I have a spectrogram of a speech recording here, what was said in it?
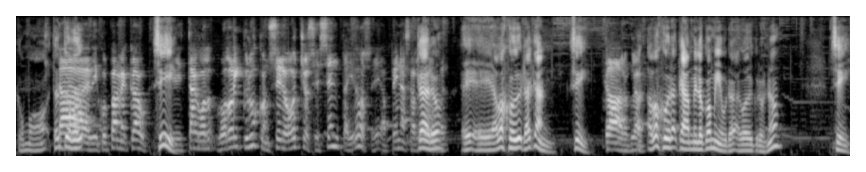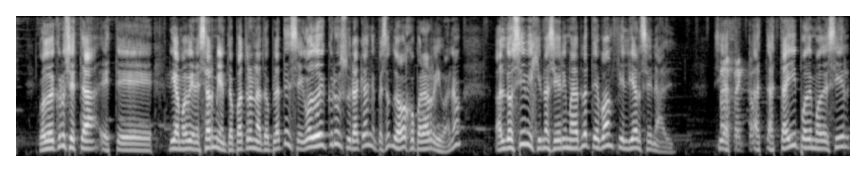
como tanto... Está, disculpame, Clau. Sí. Está God- Godoy Cruz con 0,862, eh, apenas arriba. Claro, eh, eh, abajo de Huracán, sí. Claro, claro. Abajo de Huracán, me lo comí a Godoy Cruz, ¿no? Sí. Godoy Cruz está, este, digamos, viene Sarmiento, Patronato, Platense, Godoy Cruz, Huracán, empezando de abajo para arriba, ¿no? Aldo Civi, Gimnasia Grima de Plata, Banfield y Arsenal. Sí, Perfecto. Hasta, hasta ahí podemos decir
